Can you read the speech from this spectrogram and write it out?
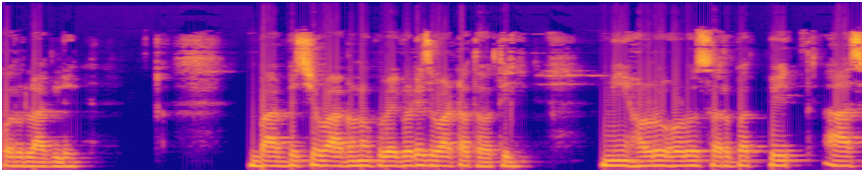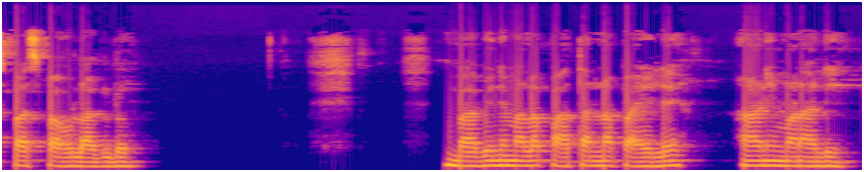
करू लागली. बाबीची वागणूक वेगळीच वाटत होती. मी हळूहळू सरबत पीत आसपास पाहू लागलो. बाबीने मला पाहताना पाहिले आणि म्हणाली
